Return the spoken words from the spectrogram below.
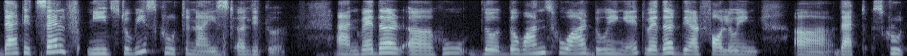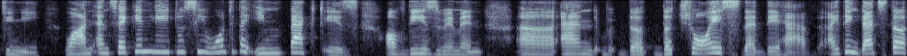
that itself needs to be scrutinized a little and whether uh, who the, the ones who are doing it whether they are following uh, that scrutiny one and secondly to see what the impact is of these women uh, and the the choice that they have i think that's the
